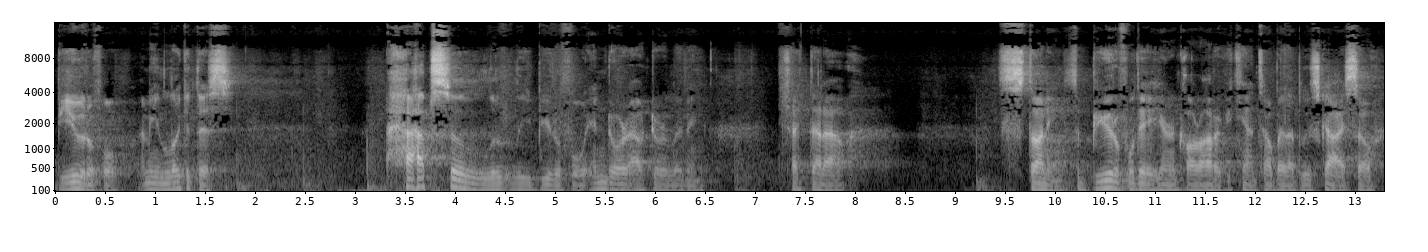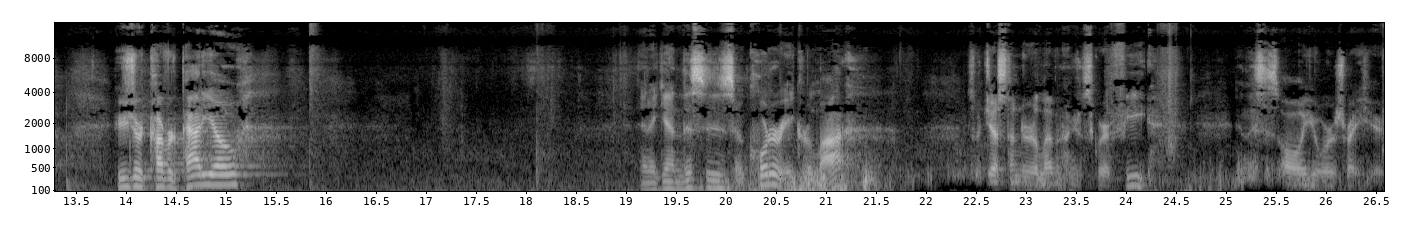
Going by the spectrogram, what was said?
Beautiful. I mean, look at this. Absolutely beautiful indoor, outdoor living. Check that out. Stunning. It's a beautiful day here in Colorado if you can't tell by that blue sky. So here's your covered patio. And again, this is a quarter acre lot. So just under 1,100 square feet. And this is all yours right here.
